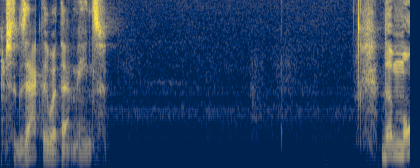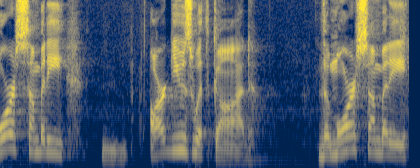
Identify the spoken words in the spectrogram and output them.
Which is exactly what that means. The more somebody argues with God, the more somebody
